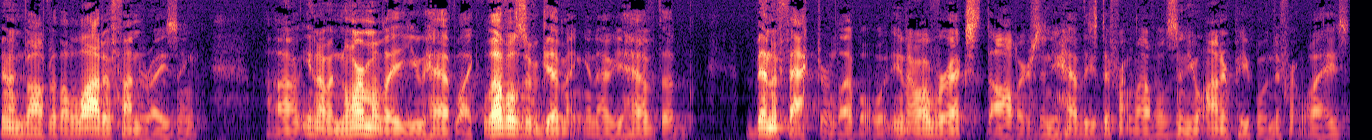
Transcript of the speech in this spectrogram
been involved with a lot of fundraising uh, you know, normally you have like levels of giving. You know, you have the benefactor level, you know, over X dollars, and you have these different levels, and you honor people in different ways.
